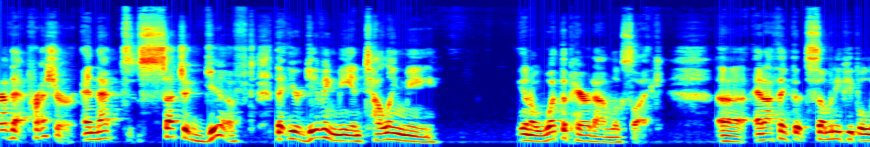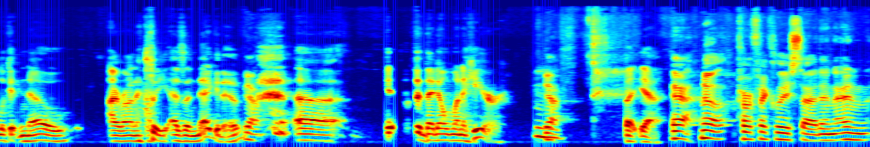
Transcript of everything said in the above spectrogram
have that pressure. And that's such a gift that you're giving me and telling me, you know, what the paradigm looks like. Uh, and I think that so many people look at no, ironically, as a negative. Yeah. Uh, that they don't want to hear. Mm-hmm. Yeah. But yeah. Yeah. No, perfectly said. And, and,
